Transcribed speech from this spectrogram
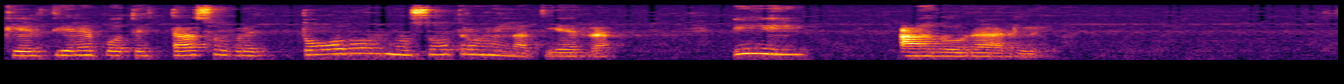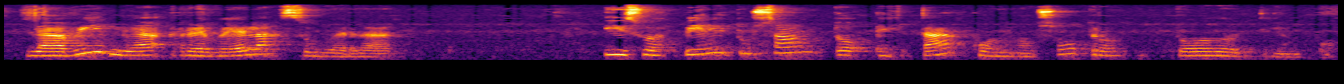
que Él tiene potestad sobre todos nosotros en la tierra y adorarle. La Biblia revela su verdad y su Espíritu Santo está con nosotros todo el tiempo.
